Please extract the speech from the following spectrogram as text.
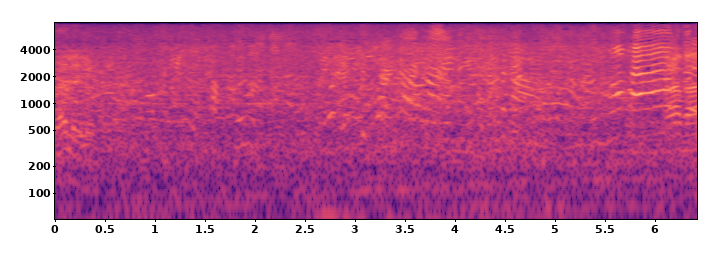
ได้เลยลูกมามา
